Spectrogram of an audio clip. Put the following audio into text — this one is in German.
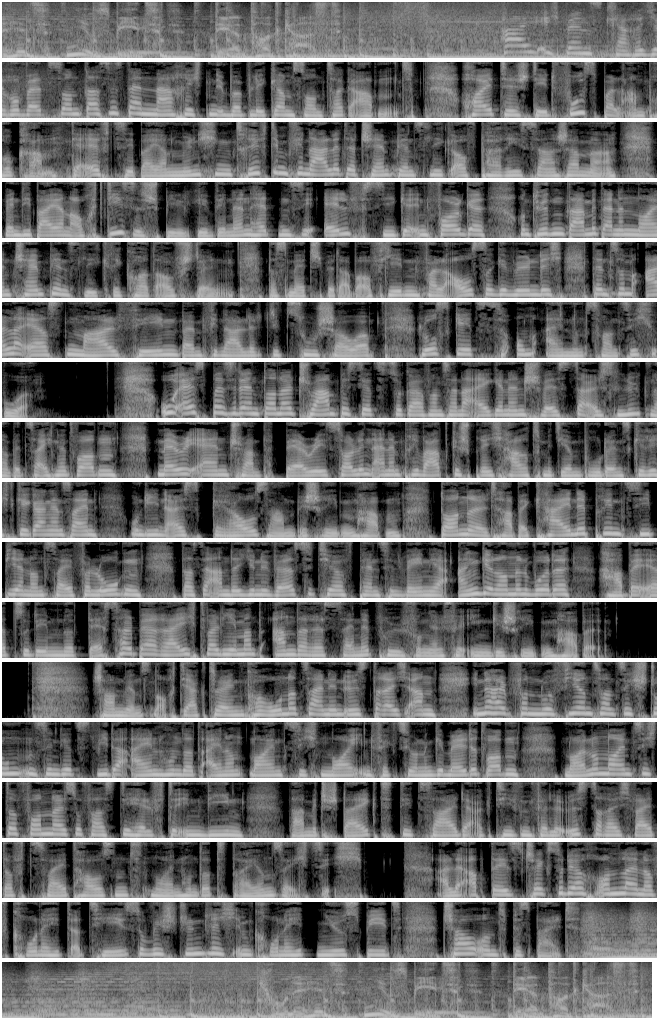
Hit Newsbeat, der Podcast. Hi, ich bin's, Clara Jirovetz und das ist ein Nachrichtenüberblick am Sonntagabend. Heute steht Fußball am Programm. Der FC Bayern München trifft im Finale der Champions League auf Paris Saint-Germain. Wenn die Bayern auch dieses Spiel gewinnen, hätten sie elf Siege in Folge und würden damit einen neuen Champions League-Rekord aufstellen. Das Match wird aber auf jeden Fall außergewöhnlich, denn zum allerersten Mal fehlen beim Finale die Zuschauer. Los geht's um 21 Uhr. US-Präsident Donald Trump ist jetzt sogar von seiner eigenen Schwester als Lügner bezeichnet worden. Mary Ann Trump-Barry soll in einem Privatgespräch hart mit ihrem Bruder ins Gericht gegangen sein und ihn als grausam beschrieben haben. Donald habe keine Prinzipien und sei verlogen. Dass er an der University of Pennsylvania angenommen wurde, habe er zudem nur deshalb erreicht, weil jemand anderes seine Prüfungen für ihn geschrieben habe. Schauen wir uns noch die aktuellen Corona-Zahlen in Österreich an. Innerhalb von nur 24 Stunden sind jetzt wieder 191 Neuinfektionen gemeldet worden. 99 davon, also fast die Hälfte in Wien. Damit steigt die Zahl der aktiven Fälle österreichweit auf 2963. Alle Updates checkst du dir auch online auf KroneHit.at sowie stündlich im KroneHit Newsbeat. Ciao und bis bald. KroneHit Newsbeat, der Podcast.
